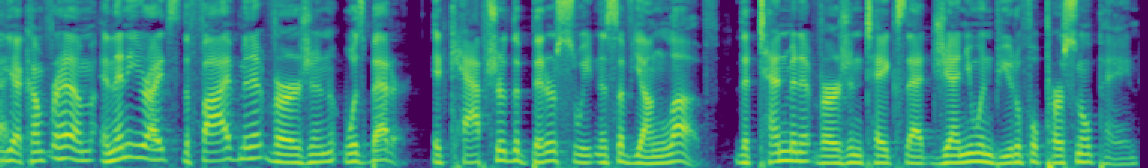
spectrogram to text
I- yeah, come for him. And then he writes the five minute version was better. It captured the bittersweetness of young love. The 10 minute version takes that genuine, beautiful personal pain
